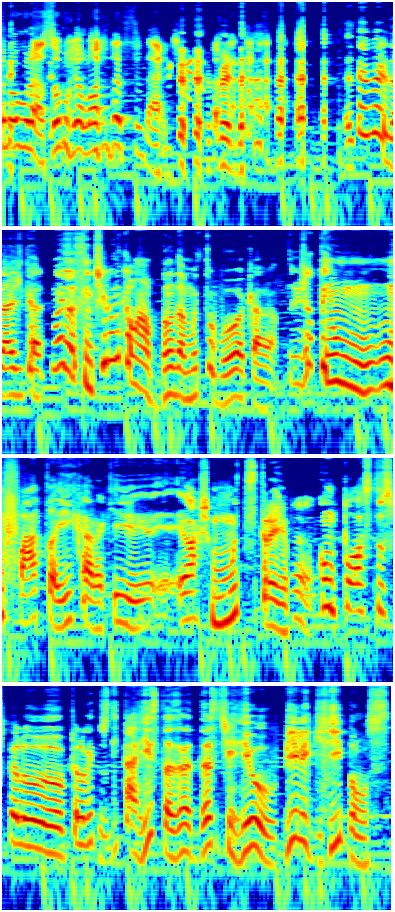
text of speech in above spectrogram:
inauguração do relógio da cidade. É verdade. É verdade, cara. Mas assim, tirando que é uma banda muito boa, cara, já tem um, um fato aí, cara, que eu acho muito estranho. Hum. Compostos pelo, pelos guitarristas, né? Dusty Hill, Billy Gibbons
